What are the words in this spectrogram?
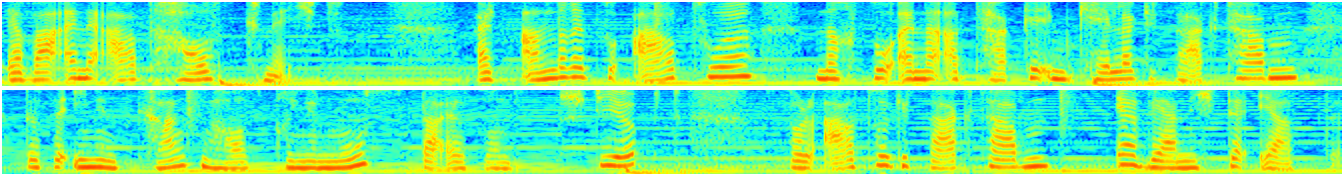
Er war eine Art Hausknecht. Als andere zu Arthur nach so einer Attacke im Keller gesagt haben, dass er ihn ins Krankenhaus bringen muss, da er sonst stirbt, soll Arthur gesagt haben, er wäre nicht der Erste.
